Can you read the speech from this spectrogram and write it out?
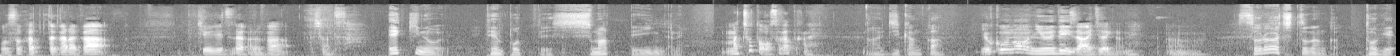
遅かったからか休日だからか閉まってた。駅の店舗って閉まっていいんだね。まあちょっと遅かったかね。あ時間か。横のニューデイズ空いてたけどね。うん。それはちょっとなんかトゲ。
